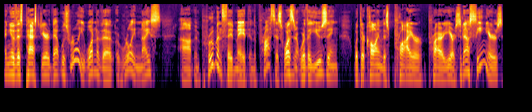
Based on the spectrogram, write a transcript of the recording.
And you know, this past year, that was really one of the really nice um, improvements they've made in the process, wasn't it? Where they're using what they're calling this prior prior year. So now seniors,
